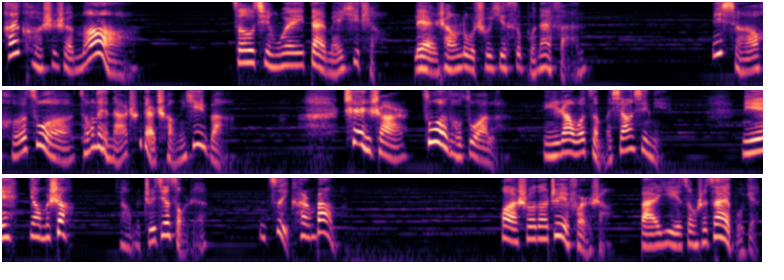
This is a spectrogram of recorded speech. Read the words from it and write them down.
还可是什么？邹庆威黛眉一挑，脸上露出一丝不耐烦。你想要合作，总得拿出点诚意吧？这事儿做都做了，你让我怎么相信你？你要么上，要么直接走人，你自己看着办吧。话说到这份上，白毅纵是再不愿，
